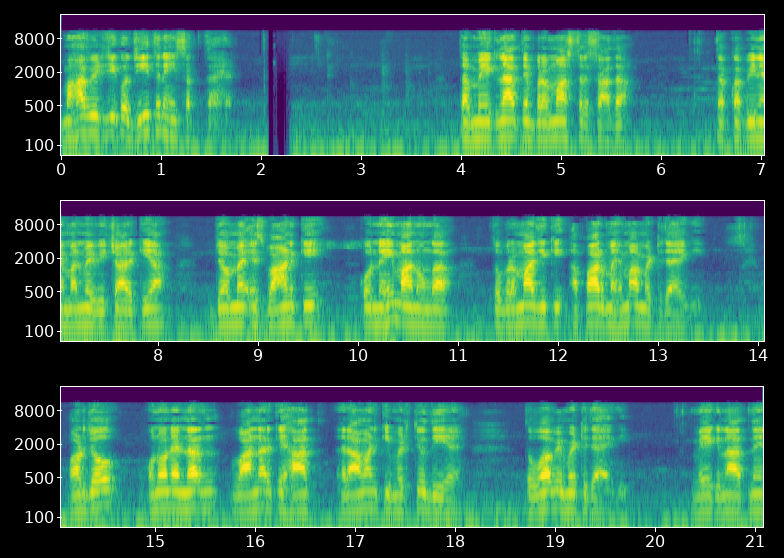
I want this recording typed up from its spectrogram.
महावीर जी को जीत नहीं सकता है। तब मेघनाथ ने ब्रह्मास्त्र साधा। तब कपि ने मन में विचार किया, जब मैं इस बाण की को नहीं मानूँगा तो ब्रह्मा जी की अपार महिमा मिट जाएगी। और जो उन्होंने नर, वानर के हाथ रावण की मृत्यु दी है तो वह भी मिट जाएगी। मेघनाथ ने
